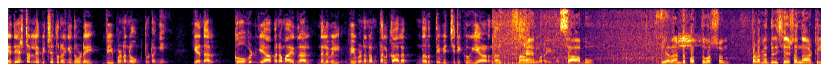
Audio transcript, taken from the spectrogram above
യഥേഷ്ടം ലഭിച്ചു തുടങ്ങിയതോടെ വിപണനവും തുടങ്ങി. എന്നാൽ കോവിഡ് വ്യാപനമായതിനാൽ നിലവിൽ വിപണനം തൽക്കാലം നിർത്തിവെച്ചിരിക്കുകയാണെന്ന് സാബു ഞാൻ പറയുന്നു. സാബു ഏതാണ്ട് പത്ത് വർഷം പഠനത്തിന് ശേഷം നാട്ടിൽ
